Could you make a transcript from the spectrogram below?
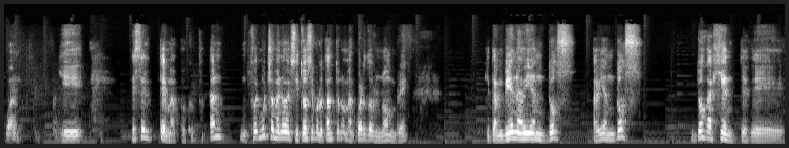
Bueno. Que es el tema, porque tan, fue mucho menos exitoso y por lo tanto no me acuerdo el nombre, que también habían dos, habían dos, dos agentes de,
